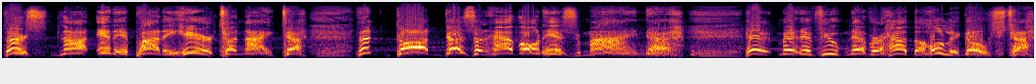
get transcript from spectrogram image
There's not anybody here tonight uh, that God doesn't have on his mind. Uh, amen. If you've never had the Holy Ghost, uh,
